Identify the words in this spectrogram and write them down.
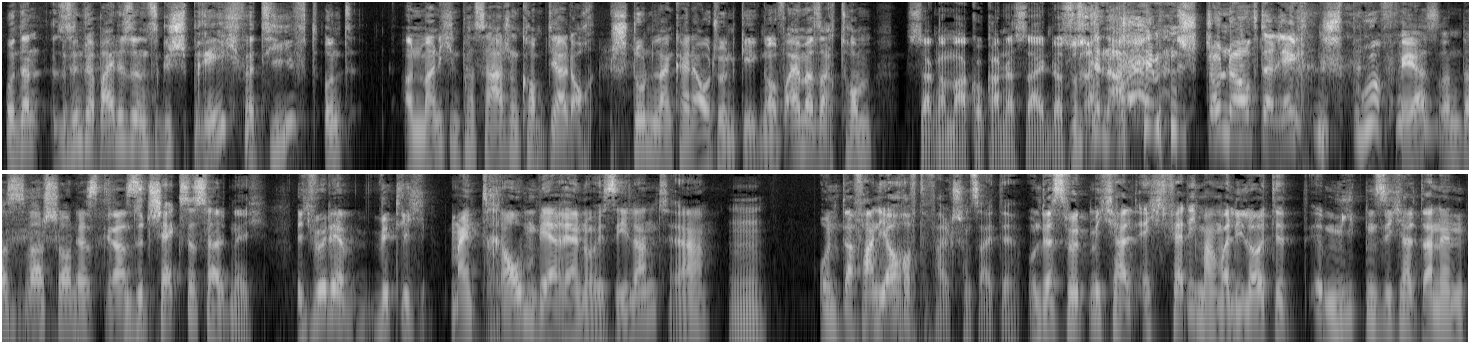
und dann sind wir beide so ins Gespräch vertieft und an manchen Passagen kommt dir halt auch stundenlang kein Auto entgegen. Auf einmal sagt Tom, sag mal Marco, kann das sein, dass du in einer Stunde auf der rechten Spur fährst? Und das war schon, das ist krass. und du checkst es halt nicht. Ich würde ja wirklich, mein Traum wäre ja Neuseeland, ja. Mhm. Und da fahren die auch auf der falschen Seite. Und das wird mich halt echt fertig machen, weil die Leute äh, mieten sich halt dann einen,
